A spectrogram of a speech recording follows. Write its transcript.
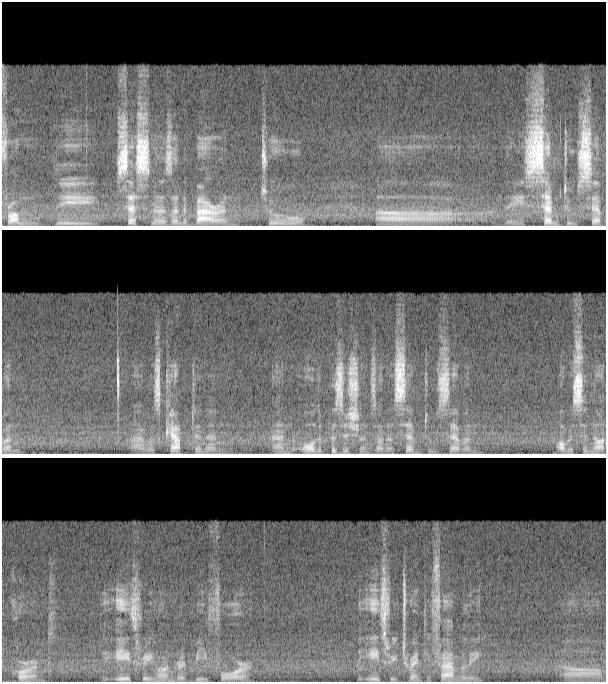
from the Cessnas and the Baron to uh, the 727. I was captain and, and all the positions on a 727, obviously not current. The A300 B4, the A320 family, um,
